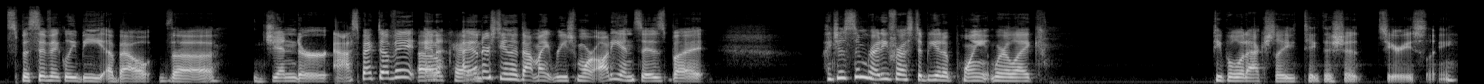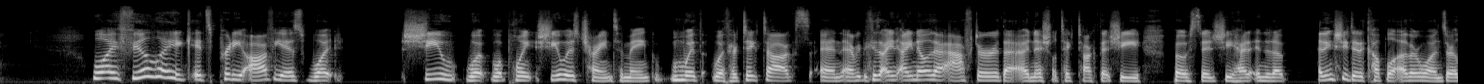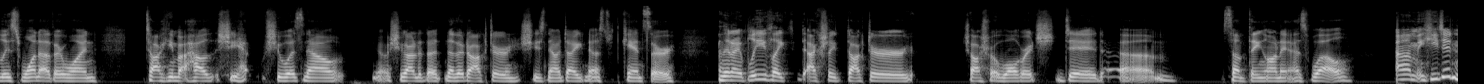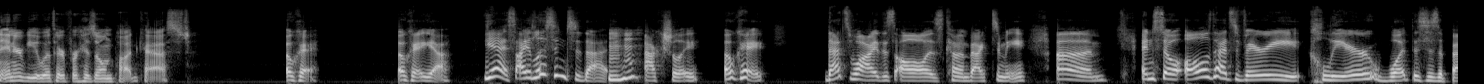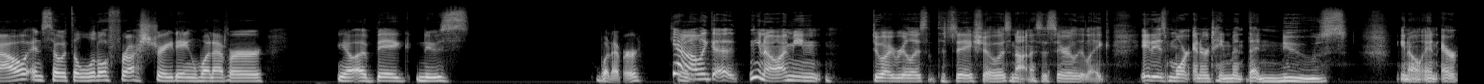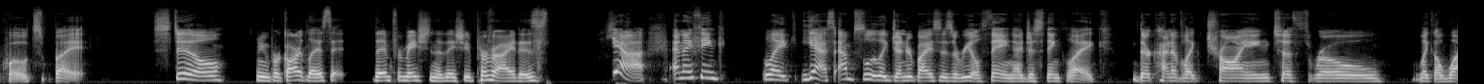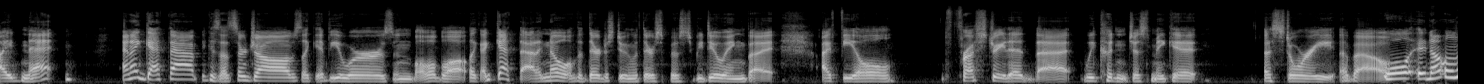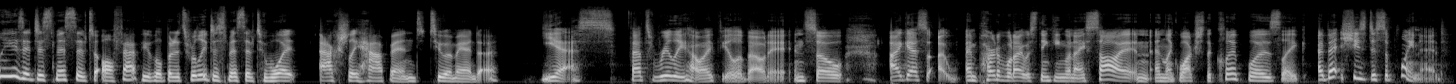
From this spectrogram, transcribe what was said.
specifically be about the gender aspect of it. And Okay. I understand that that might reach more audiences, but I just am ready for us to be at a point where like people would actually take this shit seriously. Well, I feel like it's pretty obvious what she what what point she was trying to make with with her TikToks and everything because I, I know that after that initial TikTok that she posted, she had ended up I think she did a couple other ones or at least one other one talking about how she she was now you know she got another doctor she's now diagnosed with cancer and then I believe like actually Dr. Joshua Wolrich did um, something on it as well. Um, he did an interview with her for his own podcast. Okay. Okay, yeah. Yes, I listened to that Mhm. actually. Okay. That's why this all is coming back to me. Um and so all of that's very clear what this is about and so it's a little frustrating whenever you know a big news whatever. Yeah, like uh, you know, I mean, do I realize that the Today Show is not necessarily like it is more entertainment than news, you know, in air quotes, but still, I mean regardless, it, the information that they should provide is yeah. And I think like yes, absolutely gender bias is a real thing. I just think like they're kind of like trying to throw like a wide net. And I get that because that's their jobs, like get viewers and blah blah blah. Like I get that. I know that they're just doing what they're supposed to be doing, but I feel frustrated that we couldn't just make it a story about. Well, it not only is it dismissive to all fat people, but it's really dismissive to what actually happened to Amanda. Yes, that's really how I feel about it. And so I guess, and part of what I was thinking when I saw it and, and like watched the clip was like, I bet she's disappointed.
